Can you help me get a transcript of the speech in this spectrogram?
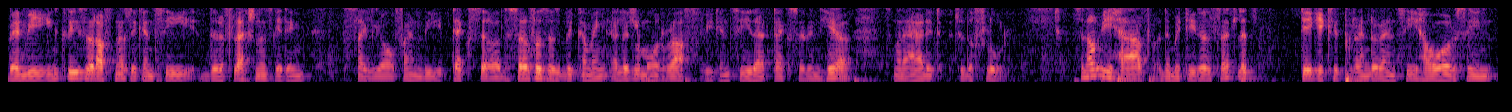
when we increase the roughness, you can see the reflection is getting slightly off and the texture, the surface is becoming a little more rough. You can see that texture in here. So I'm going to add it to the floor. So now we have the material set. Let's take a quick render and see how our scene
